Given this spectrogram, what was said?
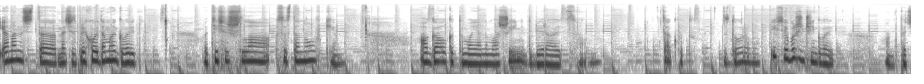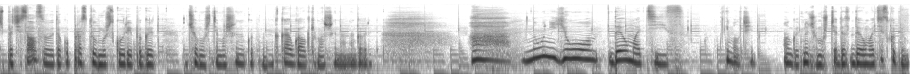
И она, значит, э, значит, приходит домой и говорит, вот я сейчас шла с остановки, а галка-то моя на машине добирается. Так вот здорово. И все, больше ничего не говорит. Он поч- почесал свою такую простую мужскую репу и говорит, ну что, может, тебе машину купим? Какая у галки машина? Она говорит, «А, ну, у нее Део Матис. И молчит. Он говорит, ну что, может, тебе Де- Део Матис купим?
